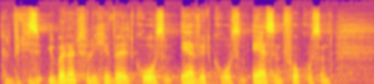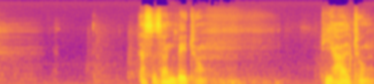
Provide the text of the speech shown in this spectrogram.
dann wird diese übernatürliche Welt groß und er wird groß und er ist im Fokus und das ist Anbetung, die Haltung.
